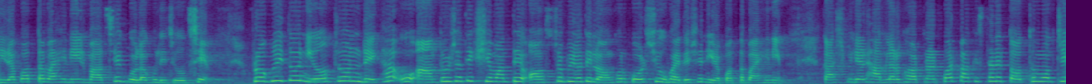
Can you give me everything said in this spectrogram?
নিরাপত্তা বাহিনীর মাঝে গোলাগুলি চলছে। প্রকৃত নিয়ন্ত্রণ রেখা ও আন্তর্জাতিক সীমান্তে অস্ত্রবিরতি লঙ্ঘন করছে উভয় দেশের নিরাপত্তা বাহিনী। কাশ্মীরের হামলার ঘটনার পর পাকিস্তানের তথ্যমন্ত্রী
